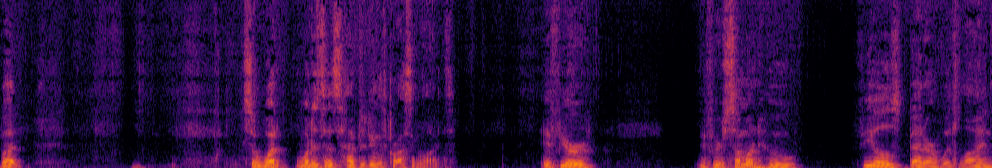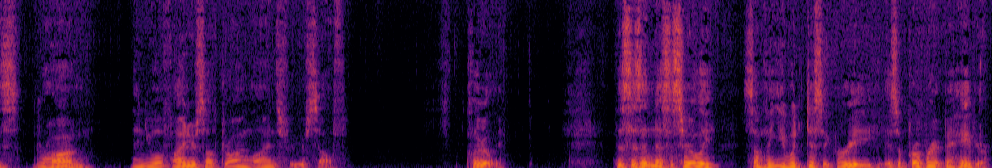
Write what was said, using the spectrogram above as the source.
But so what what does this have to do with crossing lines? If you're if you're someone who feels better with lines drawn, then you will find yourself drawing lines for yourself. Clearly. This isn't necessarily something you would disagree is appropriate behavior.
